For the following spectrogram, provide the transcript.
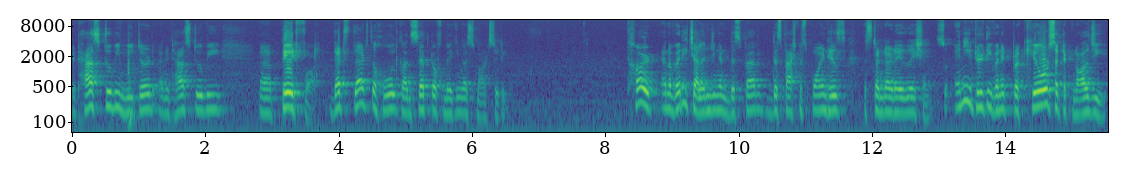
It has to be metered and it has to be uh, paid for. That's, that's the whole concept of making a smart city. Third, and a very challenging and dispassionate point is standardization. So any utility, when it procures a technology,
